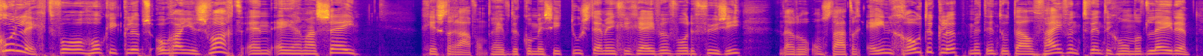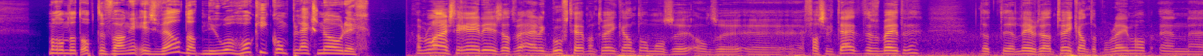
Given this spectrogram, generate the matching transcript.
Groen licht voor hockeyclubs Oranje-Zwart en EMHC. Gisteravond heeft de commissie toestemming gegeven voor de fusie. Daardoor ontstaat er één grote club met in totaal 2500 leden. Maar om dat op te vangen is wel dat nieuwe hockeycomplex nodig. De belangrijkste reden is dat we eigenlijk behoefte hebben aan twee kanten om onze, onze uh, faciliteiten te verbeteren. Dat uh, levert aan twee kanten problemen op. En uh,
